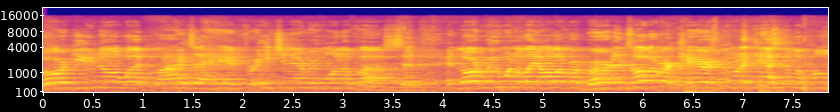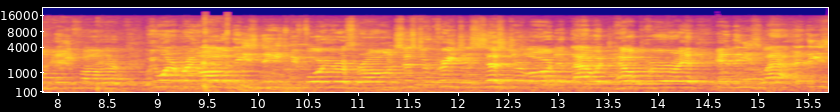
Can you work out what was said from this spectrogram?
Lord, you know what lies ahead for each and every one of us. And, and Lord, we want to lay all of our burdens, all of our cares, we want to cast them upon Thee, Father. We want to bring all of these needs before Your throne. Sister Creech's sister, Lord, that Thou would help her in, in these, la- in these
